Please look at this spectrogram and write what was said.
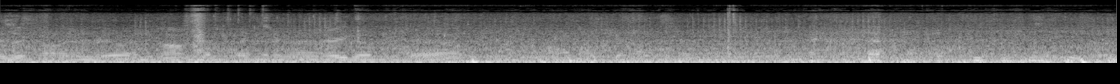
Is it not even reeling? No, sometimes it- there you go. Yeah.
